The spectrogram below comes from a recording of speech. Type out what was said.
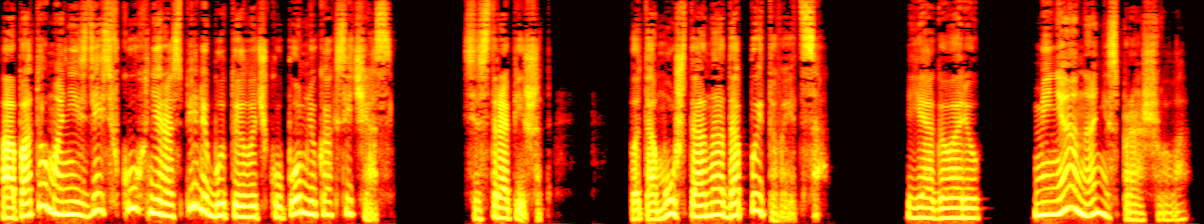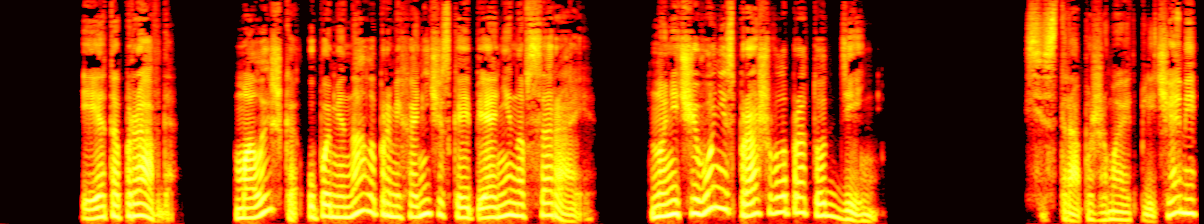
а потом они здесь в кухне распили бутылочку, помню, как сейчас. Сестра пишет, «Потому что она допытывается». Я говорю, меня она не спрашивала. И это правда. Малышка упоминала про механическое пианино в сарае, но ничего не спрашивала про тот день. Сестра пожимает плечами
